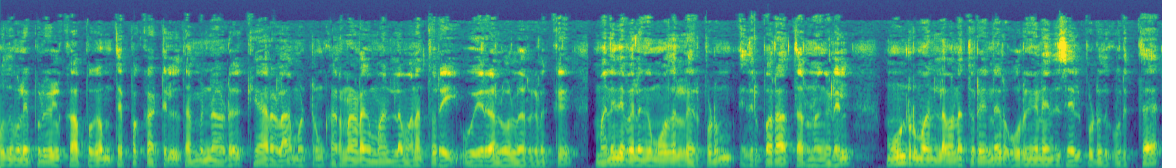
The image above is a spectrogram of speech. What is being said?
முதுமலை புலிகள் காப்பகம் தெப்பக்காட்டில் தமிழ்நாடு கேரளா மற்றும் கர்நாடக மாநில வனத்துறை உயர் அலுவலர்களுக்கு மனித விலங்கு மோதல் ஏற்படும் எதிர்பாராத தருணங்களில் மூன்று மாநில வனத்துறையினர் ஒருங்கிணைந்து செயல்படுவது குறித்த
